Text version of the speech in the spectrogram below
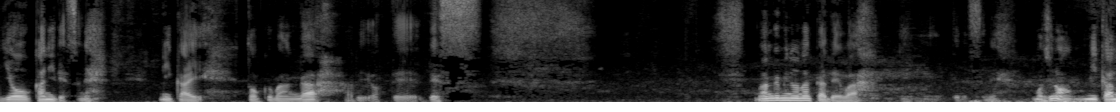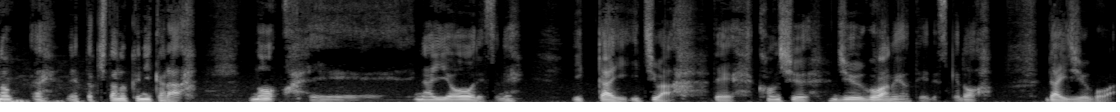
8日にですね、2回特番がある予定です。番組の中では、えってですね、もちろん、三日の、えっと、北の国からの、えー、内容をですね、1回1話で、今週15話の予定ですけど、第15話。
